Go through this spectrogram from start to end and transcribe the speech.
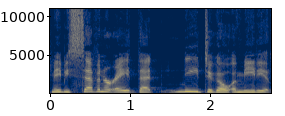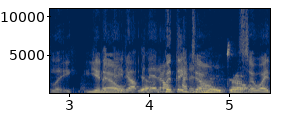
maybe seven or eight that need to go immediately. You But know, they don't- but they don't But they don't. They don't. So I,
